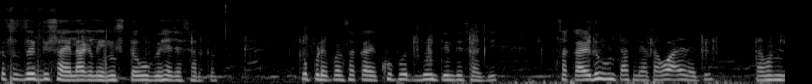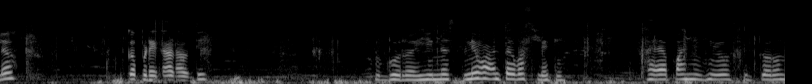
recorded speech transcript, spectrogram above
कसं जर दिसायला लागले नुसतं उगं ह्याच्यासारखं. कपडे पण सकाळी खूप होते दोन तीन दिवसाची. सकाळी धुवून टाकले आता वाळल्या ती. आता म्हणलं कपडे काढावती गुरं ही नसते निवांत बसले ती. खाया पाणी व्यवस्थित करून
